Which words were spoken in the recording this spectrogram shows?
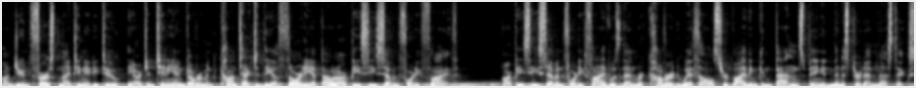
On June 1, 1982, the Argentinian government contacted the authority about RPC 745. RPC 745 was then recovered with all surviving combatants being administered amnestics.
